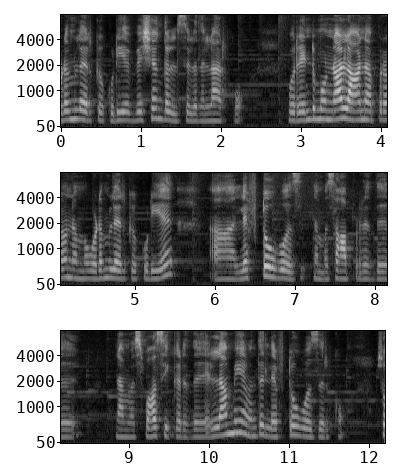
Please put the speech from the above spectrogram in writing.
உடம்புல இருக்கக்கூடிய விஷங்கள் சிலதெல்லாம் இருக்கும். ஒரு ரெண்டு மூணு நாள் ஆன அப்புறம் நம்ம உடம்புல இருக்கக்கூடிய லெஃப்ட் ஓவர்ஸ் நம்ம சாப்பிட்றது நம்ம சுவாசிக்கிறது எல்லாமே வந்து லெஃப்ட் ஓவர்ஸ் இருக்கும். ஸோ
